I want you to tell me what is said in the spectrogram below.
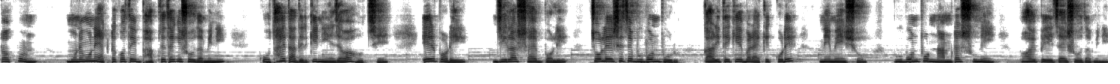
তখন মনে মনে একটা কথাই ভাবতে থাকে সৌদামিনী, কোথায় তাদেরকে নিয়ে যাওয়া হচ্ছে? এরপরেই জেলার সাহেব বলে, চলে এসেছে ভুবনপুর গাড়ি থেকে এবার এক এক করে নেমে এসো। ভুবনপুর নামটা শুনেই ভয় পেয়ে যায় সৌদামিনী।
